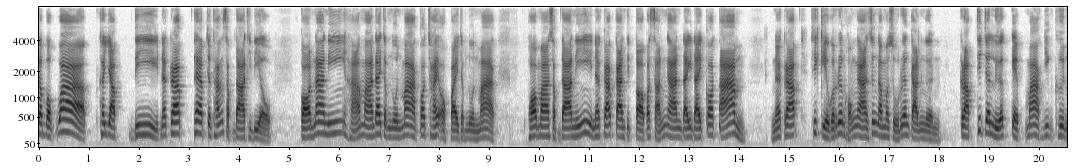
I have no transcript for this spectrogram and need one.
จะบอกว่าขยับดีนะครับ แทบจะทั้งสัปดาห์ทีเดียว ก่อนหน้านี้หามาได้จำนวนมากก็ใช้ออกไปจำนวนมาก พอมาสัปดาห์นี้นะครับ การติดต่อประสานงานใด ๆ ก็ตามนะครับ ที่เกี่ยวกับเรื่องของงาน ซึ่งนำมาสู่เรื่องการเงิน กลับที่จะเหลือเก็บมากยิ่งขึ้น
